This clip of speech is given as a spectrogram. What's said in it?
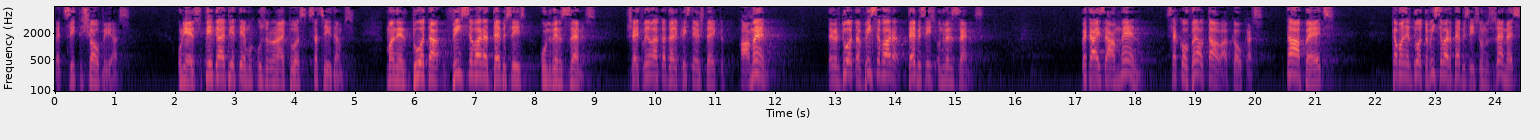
bet citi šaubījās. Un Jēzus piegāja pie tiem un uzrunāja tos sacīdams. Man ir dota visa vara debesīs un virs zemes. Šeit lielākā daļa kristiešu teiktu, Āmen! Tev ir dota visa vara debesīs un virs zemes. Bet aiz Āmen seko vēl tālāk kaut kas. Tāpēc, ka man ir dota visa vara debesīs un uz zemes,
